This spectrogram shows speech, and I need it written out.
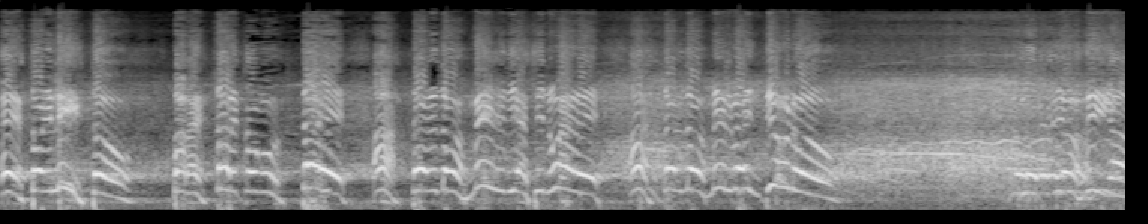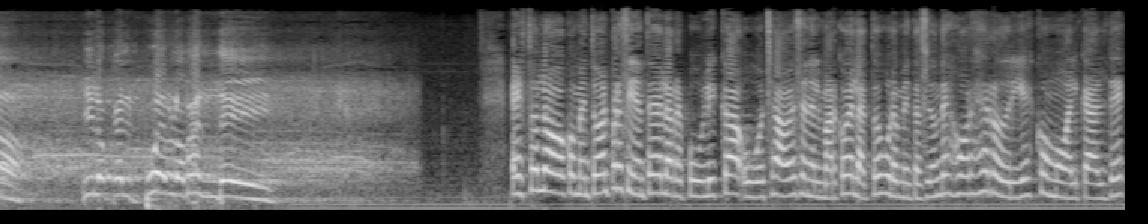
estoy listo para estar con hasta el 2019, hasta el 2021. Lo que Dios diga y lo que el pueblo mande. Esto lo comentó el presidente de la República, Hugo Chávez, en el marco del acto de juramentación de Jorge Rodríguez como alcalde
